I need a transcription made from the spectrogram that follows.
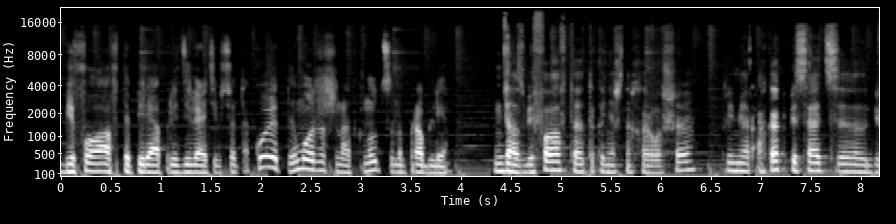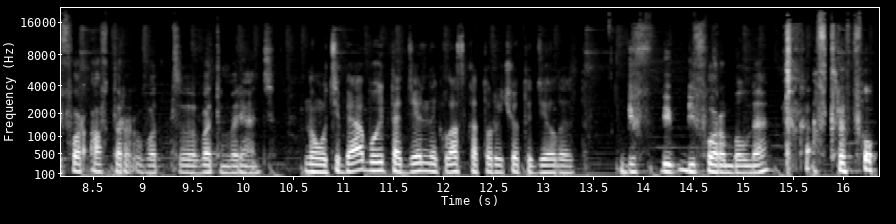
before авто переопределять и все такое, ты можешь наткнуться на проблемы. Да, с before after это, конечно, хороший пример. А как писать э, before after вот э, в этом варианте? Ну, у тебя будет отдельный класс, который что-то делает. Beforeable, да? Afterable.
